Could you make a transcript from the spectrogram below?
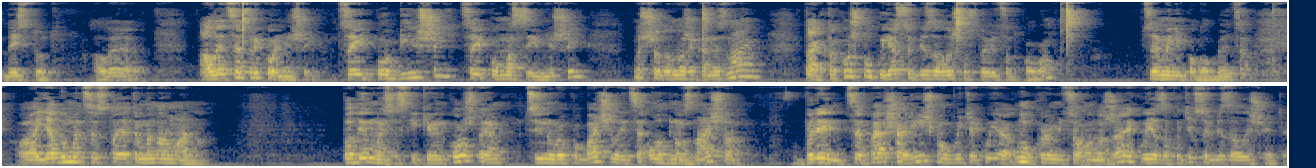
десь тут. Але, але це прикольніший. Цей побільший, цей помасивніший. Ну, щодо ножика не знаю. Так, таку штуку я собі залишу 100%. Це мені подобається. Я думаю, це стоятиме нормально. Подивимося, скільки він коштує. Ціну ви побачили, і це однозначно. Блін, це перша річ, мабуть, яку я, ну, крім цього ножа, яку я захотів собі залишити.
